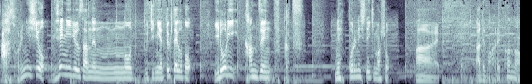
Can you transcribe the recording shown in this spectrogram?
あ、それにしよう。2023年のうちにやっておきたいこと。いろり完全復活。ね、これにしていきましょう。はい。あ、でもあれかな。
